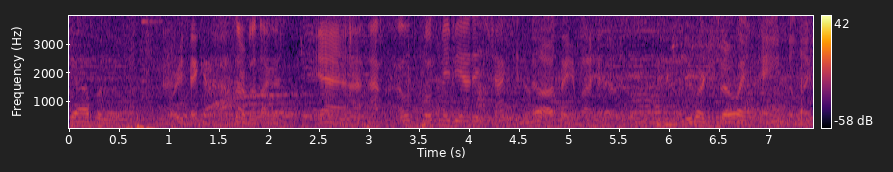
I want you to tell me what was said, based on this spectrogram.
What are you thinking? Sorry about that, guys. Yeah, I, I, I thought maybe I had his jack, you know. No, I was thinking about him. You look so like pained, but like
